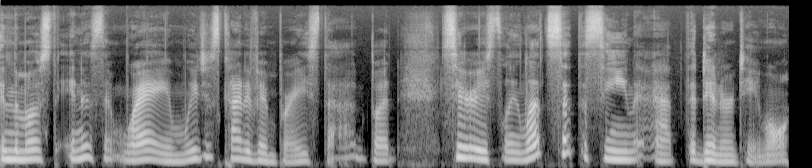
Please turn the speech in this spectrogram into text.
in the most innocent way. And we just kind of embrace that. But seriously, let's set the scene at the dinner table.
